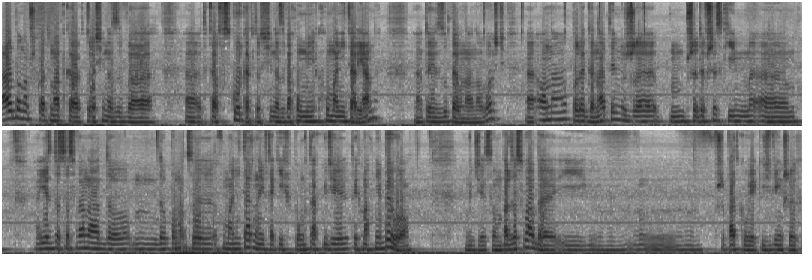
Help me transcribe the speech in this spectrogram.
albo na przykład mapka, która się nazywa, taka skórka, która się nazywa Humanitarian, to jest zupełna nowość. Ona polega na tym, że przede wszystkim jest dostosowana do, do pomocy humanitarnej w takich punktach, gdzie tych map nie było, gdzie są bardzo słabe i w, w, w przypadku jakichś większych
